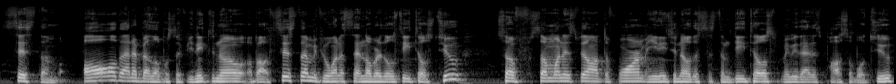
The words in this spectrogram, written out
system, all that available. So if you need to know about system, if you want to send over those details too. So if someone is filling out the form and you need to know the system details, maybe that is possible too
